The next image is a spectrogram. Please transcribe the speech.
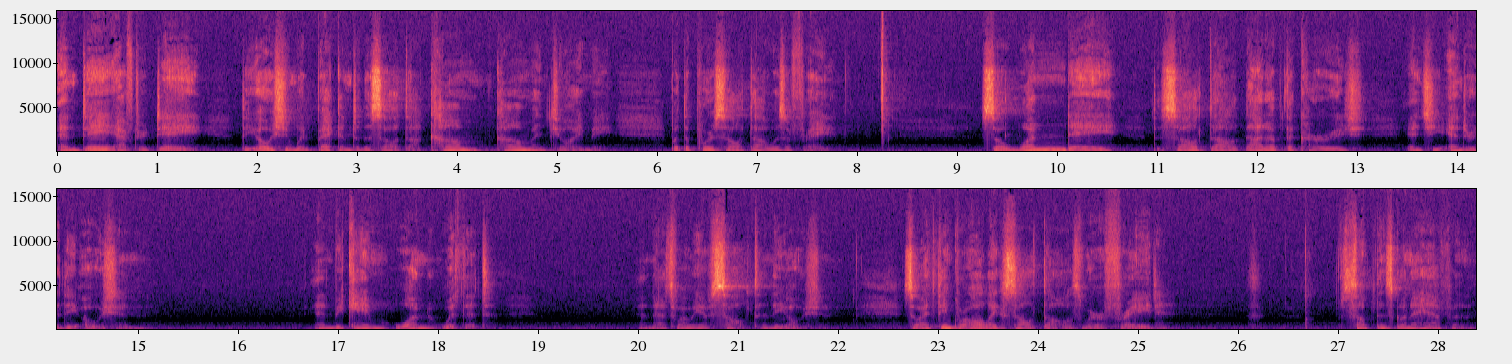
And day after day, the ocean would beckon to the salt doll, Come, come and join me. But the poor salt doll was afraid. So one day, the salt doll got up the courage and she entered the ocean and became one with it. And that's why we have salt in the ocean. So I think we're all like salt dolls. We're afraid something's going to happen.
